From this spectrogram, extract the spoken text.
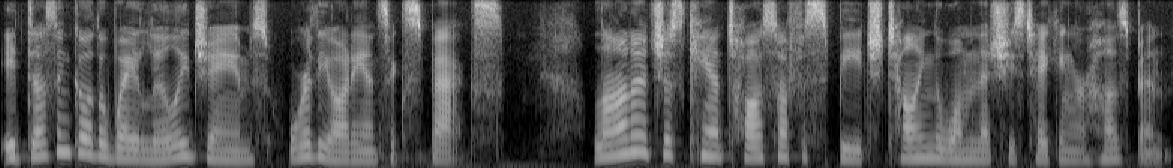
it doesn't go the way Lily James or the audience expects. Lana just can't toss off a speech telling the woman that she's taking her husband.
